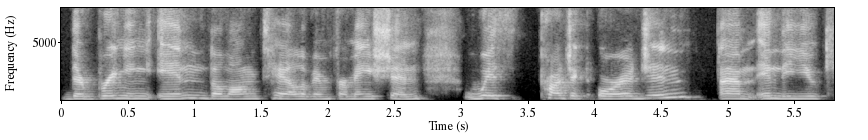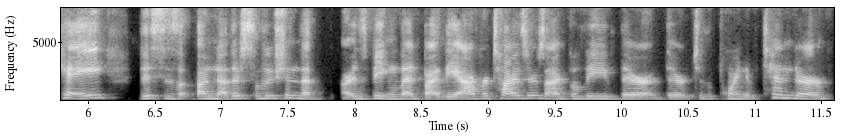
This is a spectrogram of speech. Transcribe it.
they're bringing in the long tail of information with project origin um, in the uk this is another solution that is being led by the advertisers. I believe they're they're to the point of tender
